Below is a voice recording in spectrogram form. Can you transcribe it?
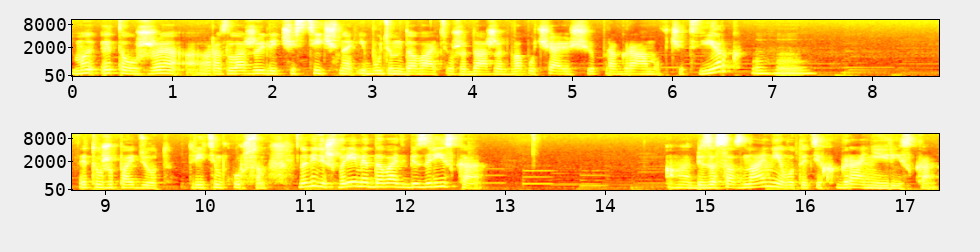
мы это уже э, разложили частично и будем давать уже даже в обучающую программу в четверг. Мгм. Это уже пойдет третьим курсом. Но видишь, время давать без риска, а, без осознания вот этих граней риска,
